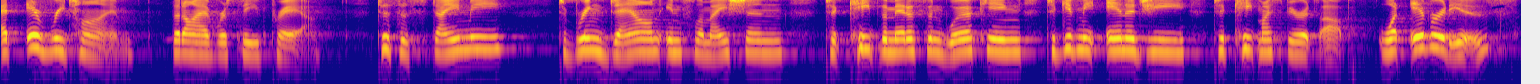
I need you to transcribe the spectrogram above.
at every time that I have received prayer to sustain me, to bring down inflammation, to keep the medicine working, to give me energy, to keep my spirits up. Whatever it is,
